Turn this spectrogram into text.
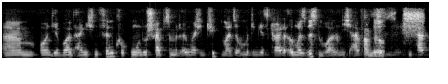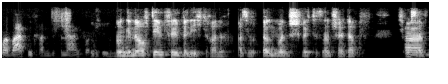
ähm, und ihr wollt eigentlich einen Film gucken und du schreibst dann mit irgendwelchen Typen, weil sie unbedingt jetzt gerade irgendwas wissen wollen und nicht einfach Genau. bis nächsten Tag mal warten können, bis sie eine Antwort kriegen. Und genau auf dem Film bin ich gerade. Also irgendwann schwächt das anscheinend ab. Ich muss, Ähm, einfach,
